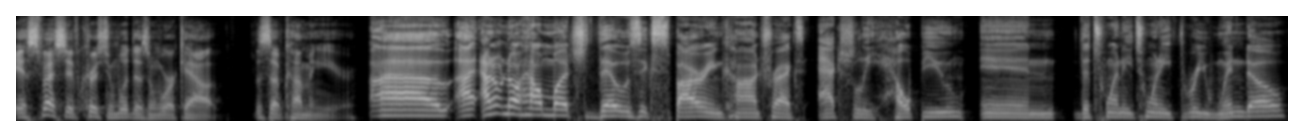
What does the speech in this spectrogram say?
especially if Christian Wood doesn't work out this upcoming year. Uh, I, I don't know how much those expiring contracts actually help you in the 2023 window,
